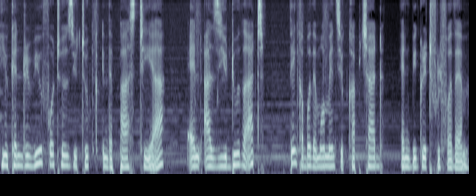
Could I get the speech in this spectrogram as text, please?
You can review photos you took in the past year, and as you do that, think about the moments you captured and be grateful for them.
